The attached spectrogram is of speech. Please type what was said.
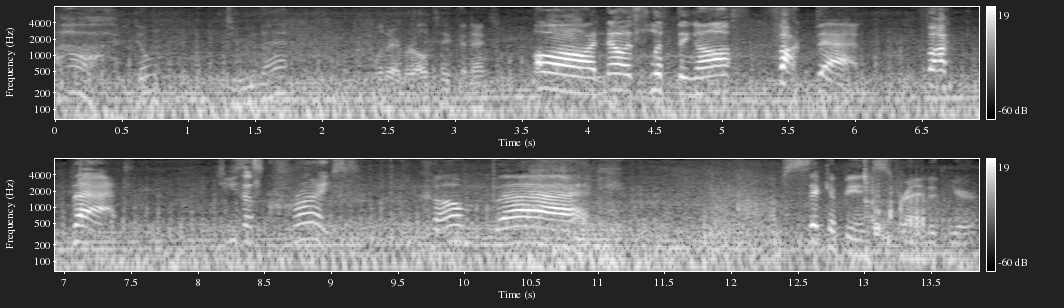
Ah, don't do that. Whatever, I'll take the next one. Oh, now it's lifting off. Fuck that! Fuck that! Jesus Christ! Come back! I'm sick of being stranded here.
